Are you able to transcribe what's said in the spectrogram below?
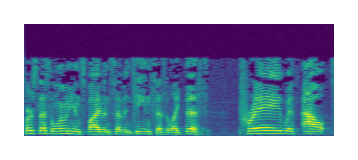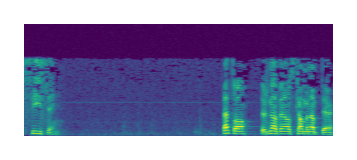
1 Thessalonians 5 and 17 says it like this Pray without ceasing. That's all. There's nothing else coming up there.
